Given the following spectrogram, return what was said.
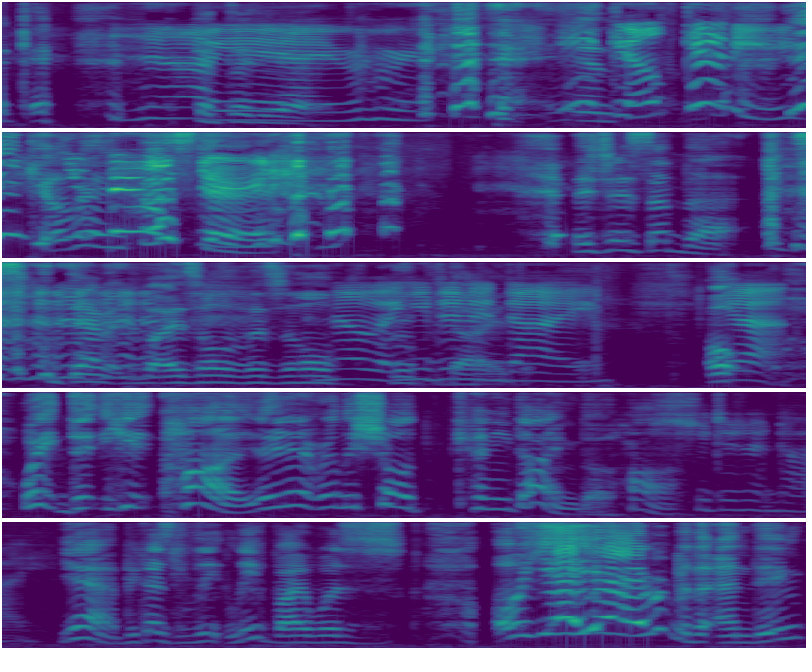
Okay. Oh, yeah, Continue. yeah. He And- killed Kenny. He killed You bastard. they should have said that. Damn it! But his whole his whole no, but he didn't died. die. Oh Yeah, wait, did he? Huh? They didn't really show Kenny dying though, huh? he didn't die. Yeah, because Le- Levi was. Oh yeah, yeah, I remember the ending.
